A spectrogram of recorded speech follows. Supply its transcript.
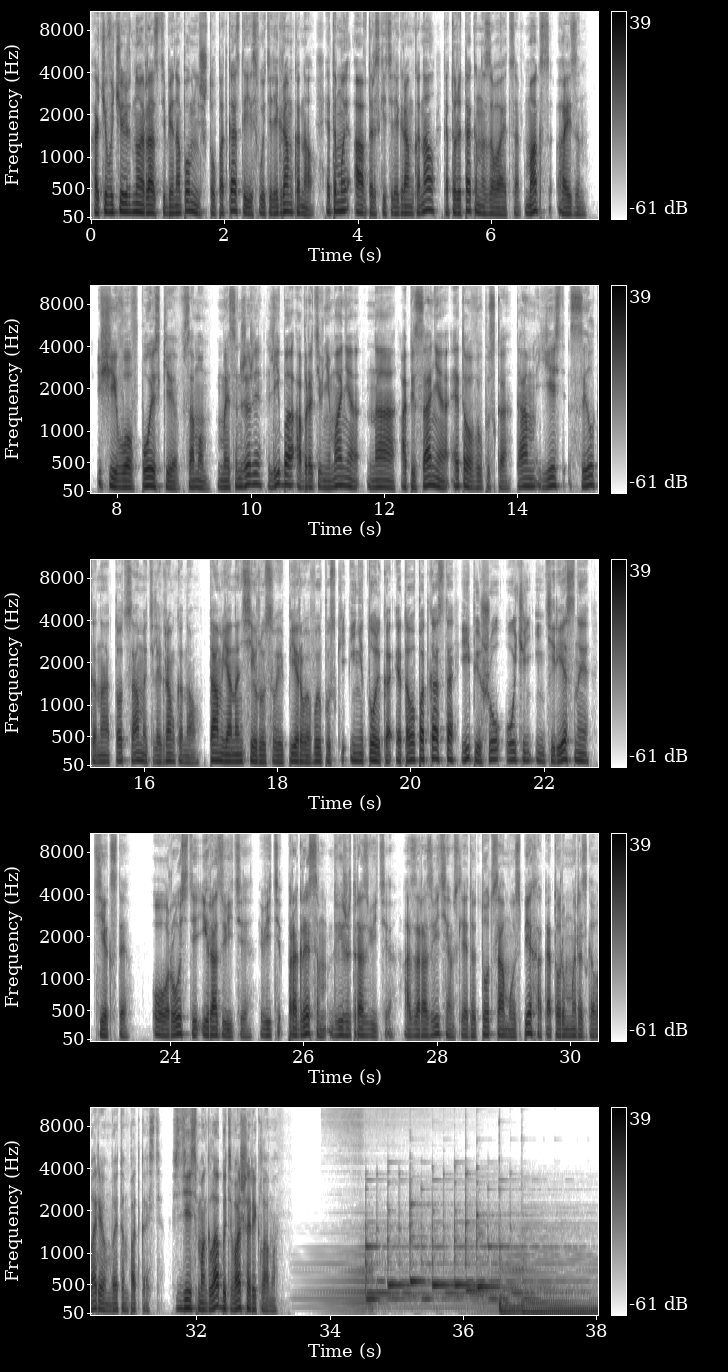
Хочу в очередной раз тебе напомнить, что у подкаста есть свой телеграм-канал. Это мой авторский телеграм-канал, который так и называется – Макс Айзен. Ищи его в поиске в самом мессенджере, либо обрати внимание на описание этого выпуска. Там есть ссылка на тот самый телеграм-канал. Там я анонсирую свои первые выпуски и не только этого подкаста, и пишу очень интересные тексты о росте и развитии. Ведь прогрессом движет развитие, а за развитием следует тот самый успех, о котором мы разговариваем в этом подкасте. Здесь могла быть ваша реклама.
